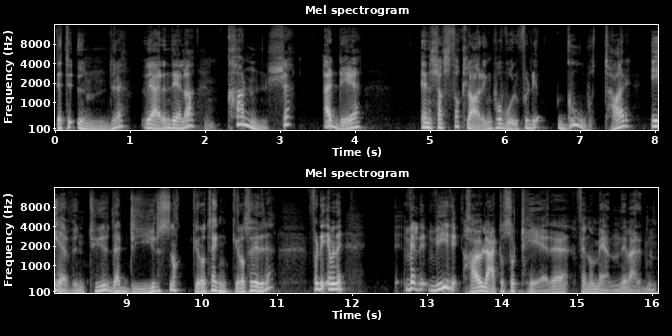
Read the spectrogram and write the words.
dette underet vi er en del av. Kanskje er det en slags forklaring på hvorfor de godtar eventyr der dyr snakker og tenker osv. Fordi, jeg mener, veldig, vi har jo lært å sortere fenomenene i verden.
